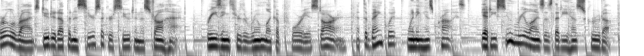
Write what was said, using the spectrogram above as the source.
Earl arrives duded up in a seersucker suit and a straw hat, breezing through the room like a Peoria star and, at the banquet, winning his prize. Yet he soon realizes that he has screwed up.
